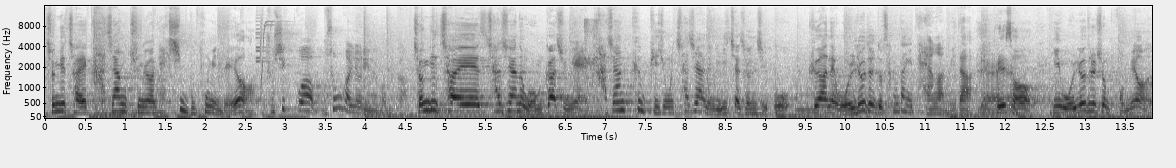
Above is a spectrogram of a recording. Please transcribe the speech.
전기차의 가장 중요한 핵심 부품인데요. 주식과 무슨 관련이 있는 겁니까? 전기차에 차지하는 원가 중에 가장 큰 비중을 차지하는 게 2차 전지고 그 안에 원료들도 상당히 다양합니다. 그래서 이 원료들을 좀 보면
